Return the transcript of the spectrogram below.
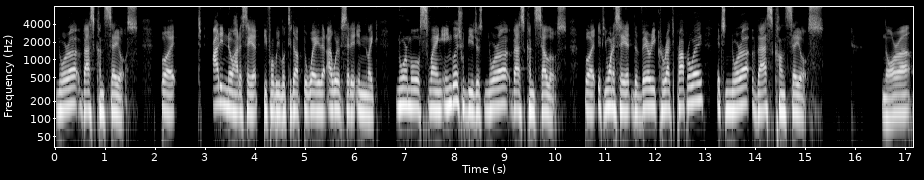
Nora Vasconcellos. But I didn't know how to say it before we looked it up. The way that I would have said it in like normal slang English would be just Nora Vasconcellos. But if you want to say it the very correct proper way, it's Nora Vasconcellos. Nora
